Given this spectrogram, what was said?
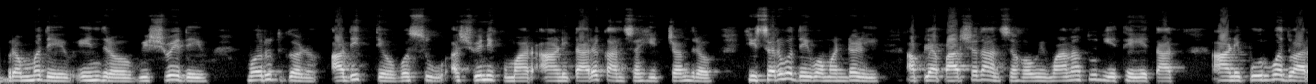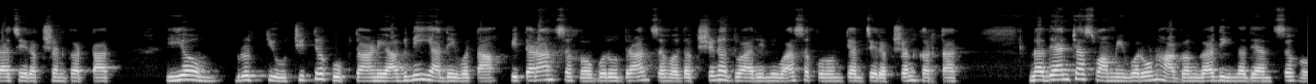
ब्रह्मदेव इंद्र विश्वेदेव मरुद्गण आदित्य वसु अश्विनी कुमार आणि तारकांसहित चंद्र ही सर्व देवमंडळी आपल्या पार्षदांसह विमानातून येथे येतात आणि पूर्वद्वाराचे रक्षण करतात. यम मृत्यू चित्रगुप्त आणि अग्नी या देवता पितरांसह व रुद्रांसह निवास करून त्यांचे रक्षण करतात. नद्यांच्या स्वामी वरुण हा गंगादी नद्यांसह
